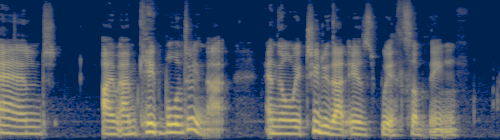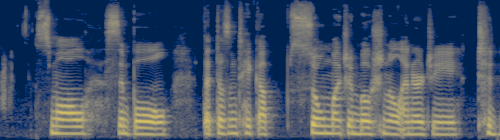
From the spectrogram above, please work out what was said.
and I'm, I'm capable of doing that. And the only way to do that is with something small, simple, that doesn't take up so much emotional energy to,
